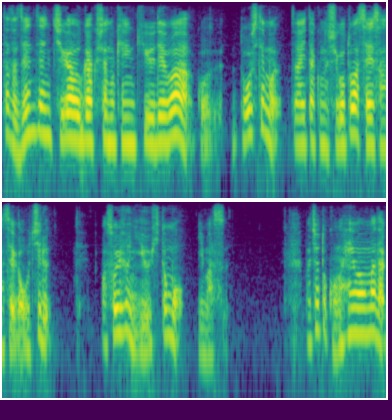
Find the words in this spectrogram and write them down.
ただ全然違う学者の研究ではこうどうしても在宅の仕事は生産性が落ちるって、まあ、そういうふうに言う人もいます、まあ、ちょっとこの辺はまだ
